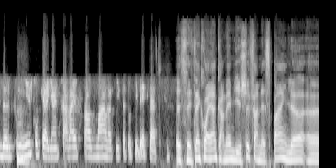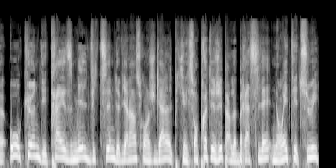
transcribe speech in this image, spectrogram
de le souligner. Je trouve qu'il y a un travail extraordinaire qui est fait au Québec là-dessus. Euh, c'est incroyable quand même. Les chiffres en Espagne, là, euh, aucune des 13 000 victimes de violences conjugales qui sont protégées par le bracelet n'ont été tuées.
